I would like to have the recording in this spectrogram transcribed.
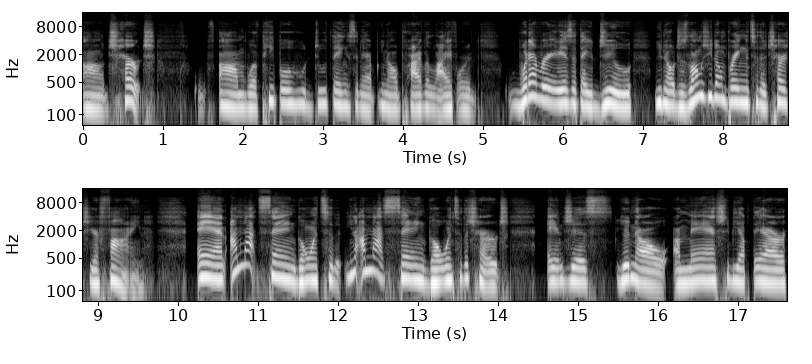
uh, church um with people who do things in their you know private life or whatever it is that they do you know as long as you don't bring it to the church you're fine. And i'm not saying going to the you know i'm not saying go into the church and just you know a man should be up there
